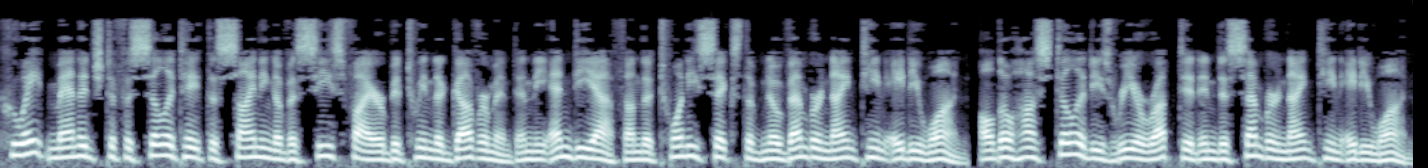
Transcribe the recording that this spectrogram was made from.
Kuwait managed to facilitate the signing of a ceasefire between the government and the NDF on 26 November 1981, although hostilities re-erupted in December 1981.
